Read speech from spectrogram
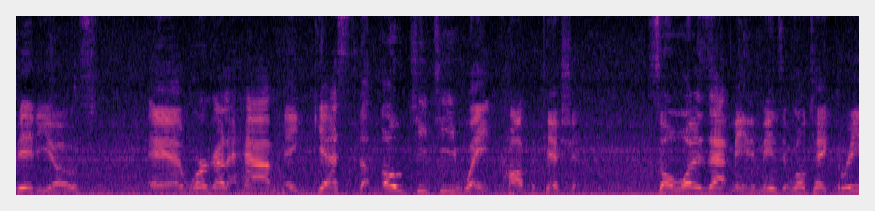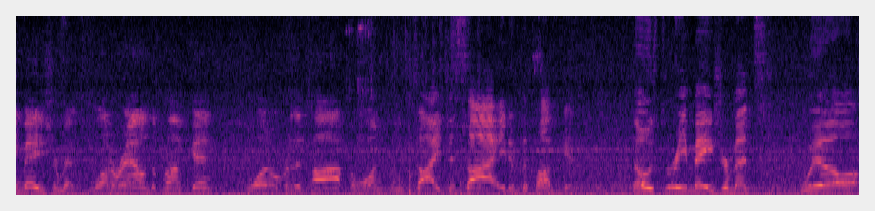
videos and we're going to have a guess the OTT weight competition. So what does that mean? It means that we'll take three measurements, one around the pumpkin, one over the top, and one from side to side of the pumpkin. Those three measurements will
